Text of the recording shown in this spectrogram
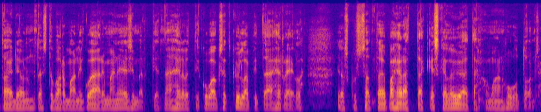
taide on tästä varmaan niin kuin äärimmäinen esimerkki, että nämä helvettikuvaukset kyllä pitää hereillä. Joskus saattaa jopa herättää keskellä yötä omaan huutoonsa.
